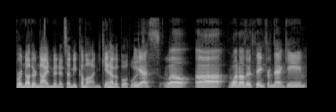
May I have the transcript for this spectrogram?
for another nine minutes. I mean, come on. You can't have it both ways. Yes. Well, uh, one other thing from that game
